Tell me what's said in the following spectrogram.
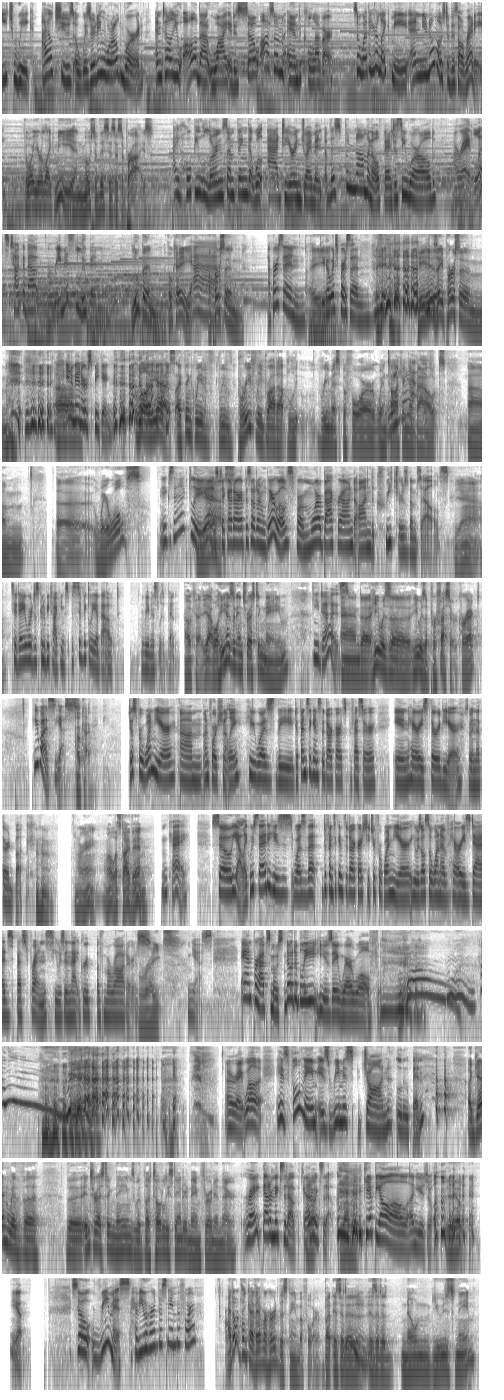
Each week, I'll choose a Wizarding World word and tell you all about why it is so awesome and clever. So, whether you're like me and you know most of this already, Or you're like me, and most of this is a surprise. I hope you learn something that will add to your enjoyment of this phenomenal fantasy world. All right, let's talk about Remus Lupin. Lupin, okay. Yeah. A person. A person. A- Do you know which person? he is a person. In a um, manner of speaking. Well, yes, I think we've we've briefly brought up L- Remus before when talking about um, uh, werewolves. exactly. Yes. Yes. Check out our episode on werewolves for more background on the creatures themselves. Yeah. Today, we're just going to be talking specifically about Remus Lupin. Okay. Yeah. Well, he has an interesting name, He does. and uh, he was a he was a professor, correct? he was, yes. Okay. Just for one year, um, unfortunately. He was the Defense Against the Dark Arts professor in Harry's third year, so in the third book. All right. Well, let's dive in. Okay. So yeah, like we said, he's was that Defense Against the Dark Arts teacher for one year. He was also one of Harry's dad's best friends. He was in that group of marauders. Right. Yes. And perhaps most notably, he is a werewolf. Whoa. All right. Well, his full name is Remus John Lupin. Again, with the the interesting names with the totally standard name thrown in there. Right? Gotta mix it up. Gotta Yep. mix it up. Love it. Can't be all unusual. Yep. yep. So, Remus, have you heard this name before? I don't think I've ever heard this name before, but is it a hmm. is it a known used name?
